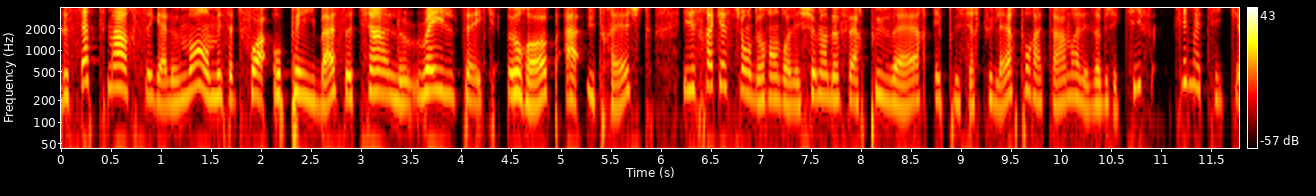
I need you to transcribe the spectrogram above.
Le 7 mars également, mais cette fois aux Pays-Bas, se tient le RailTech Europe à Utrecht. Il sera question de rendre les chemins de fer plus verts et plus circulaires pour atteindre les objectifs climatiques.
